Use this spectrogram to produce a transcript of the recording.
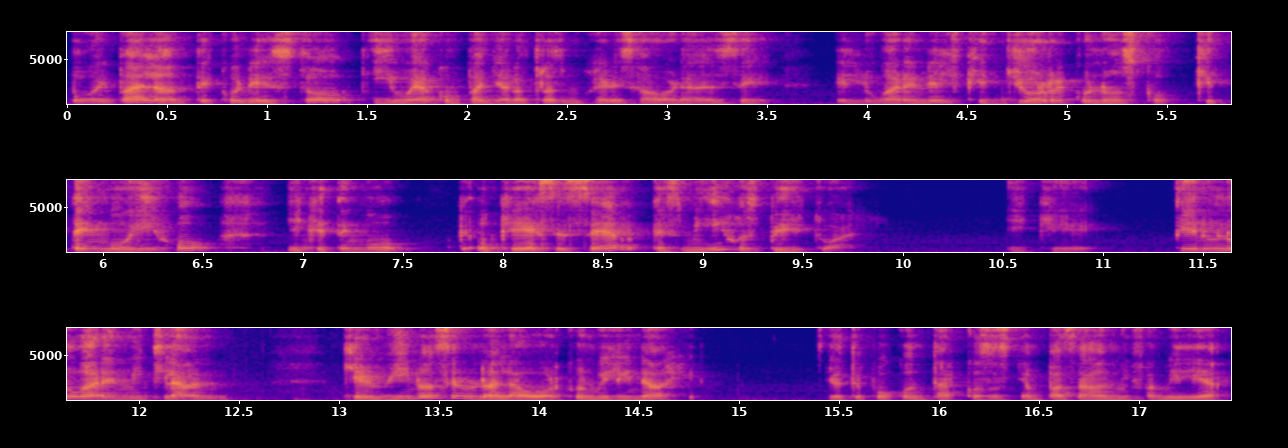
voy para adelante con esto y voy a acompañar a otras mujeres ahora desde el lugar en el que yo reconozco que tengo hijo y que tengo, o que ese ser es mi hijo espiritual y que tiene un lugar en mi clan, que vino a hacer una labor con mi linaje. Yo te puedo contar cosas que han pasado en mi familia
